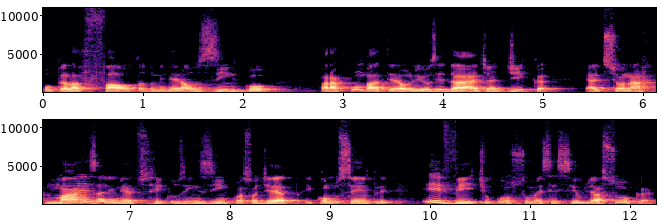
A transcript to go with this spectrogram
ou pela falta do mineral zinco, para combater a oleosidade, a dica é adicionar mais alimentos ricos em zinco à sua dieta e, como sempre, evite o consumo excessivo de açúcar.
